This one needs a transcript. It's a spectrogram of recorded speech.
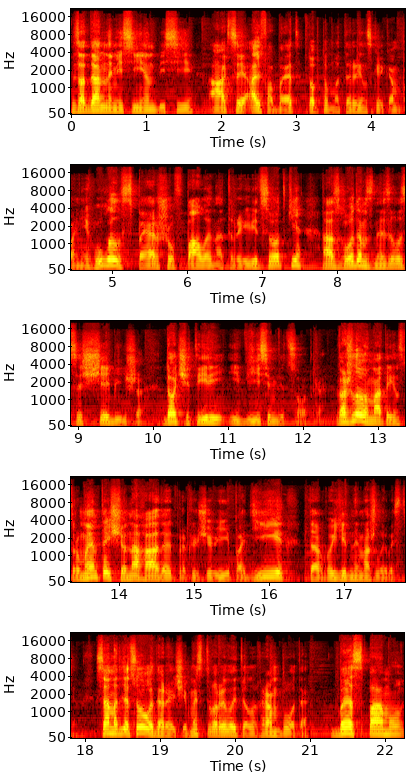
За даними CNBC, акції Alphabet, тобто материнської компанії Google, спершу впали на 3%, а згодом знизилися ще більше до 4,8%. Важливо мати інструменти, що нагадують про ключові події та вигідні можливості. Саме для цього, до речі, ми створили телеграм-бота. Без спаму,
